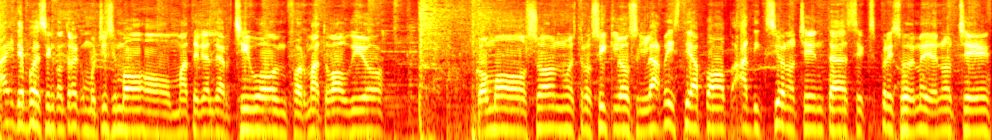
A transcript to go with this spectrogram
Ahí te puedes encontrar con muchísimo material de archivo en formato audio, como son nuestros ciclos La Bestia Pop, Adicción 80s, Expreso de Medianoche,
